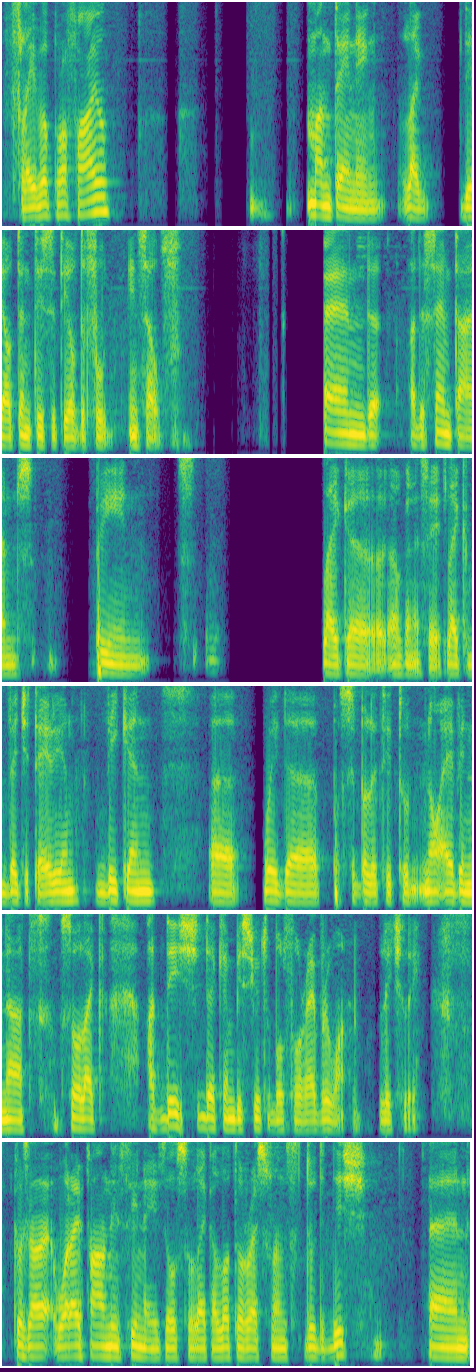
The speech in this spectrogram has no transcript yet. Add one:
flavor profile maintaining like the authenticity of the food itself. And at the same times being like uh, how can i say it? Like vegetarian vegan uh, with the possibility to not having nuts. So like a dish that can be suitable for everyone, literally. Because what I found in Sydney is also like a lot of restaurants do the dish and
